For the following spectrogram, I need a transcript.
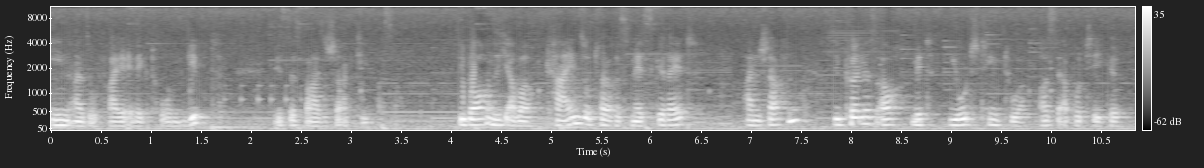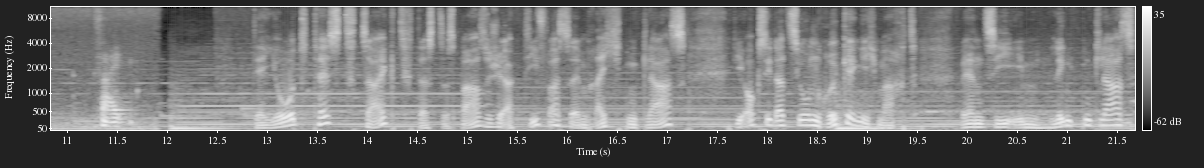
Ihnen also freie Elektronen gibt, ist das basische Aktivwasser. Sie brauchen sich aber kein so teures Messgerät anschaffen. Sie können es auch mit Jodtinktur aus der Apotheke zeigen. Der Jodtest zeigt, dass das basische Aktivwasser im rechten Glas die Oxidation rückgängig macht, während sie im linken Glas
